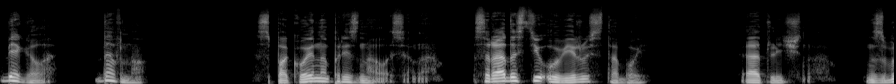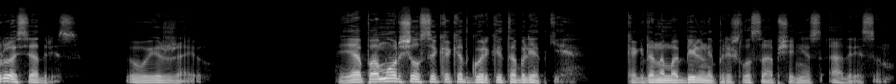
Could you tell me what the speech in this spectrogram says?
«Бегала. Давно». Спокойно призналась она. «С радостью увижусь с тобой». «Отлично. Сбрось адрес. Выезжаю». Я поморщился, как от горькой таблетки, когда на мобильный пришло сообщение с адресом.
